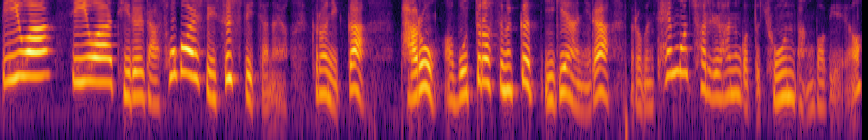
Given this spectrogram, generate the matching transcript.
B와 C와 D를 다 소거할 수 있을 수도 있잖아요. 그러니까 바로 아, 못 들었으면 끝 이게 아니라 여러분 세모 처리를 하는 것도 좋은 방법이에요.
